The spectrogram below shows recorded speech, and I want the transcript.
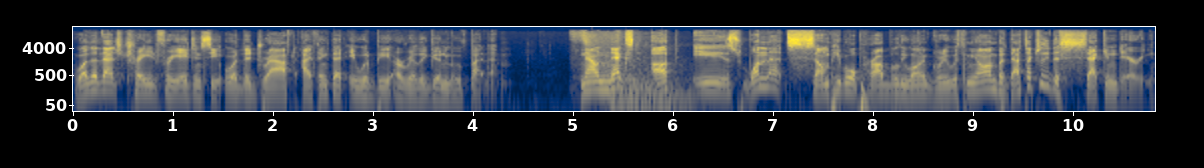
whether that's trade, free agency, or the draft. I think that it would be a really good move by them. Now, next up is one that some people probably won't agree with me on, but that's actually the secondary.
